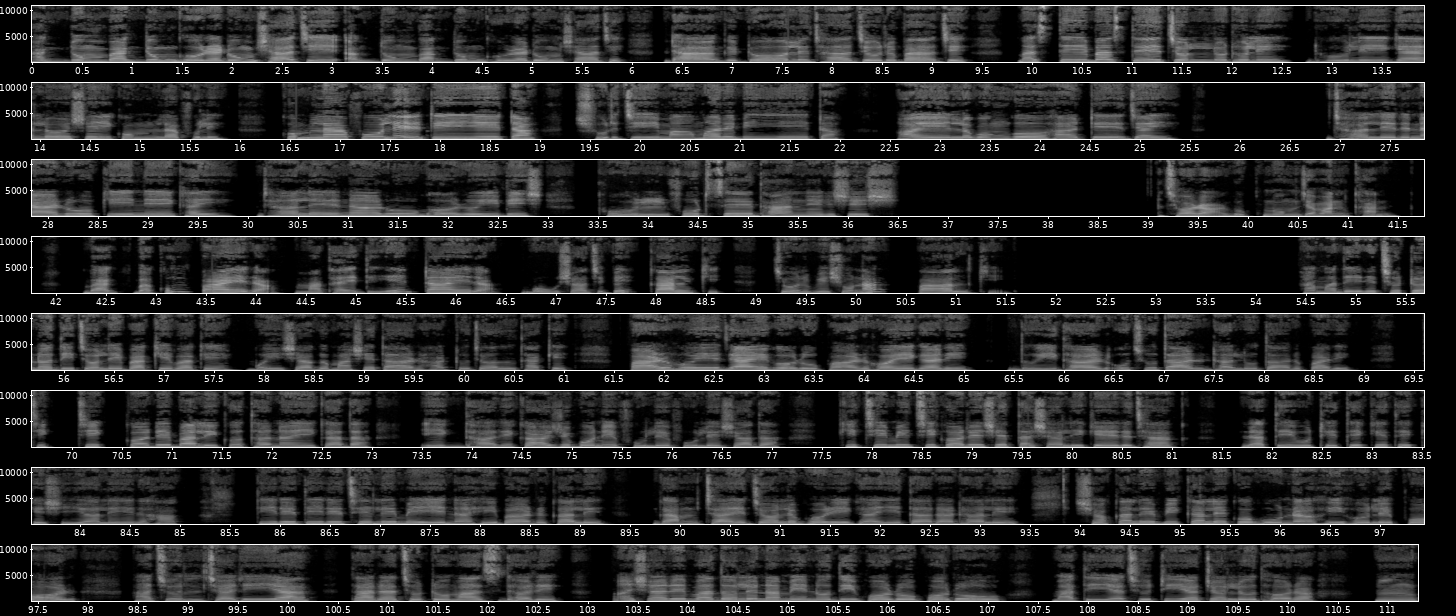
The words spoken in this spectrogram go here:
হাকডুম বাগডুম ঘোড়াডুম সাজে, আগডুম বাগডুম ঘোড়াডুম সাজে, ঢাক ঢোল ঝাঁঝর বাজে। বাজতে বাজতে চলল ঢুলি ঢুলি গেল সেই কমলা ফুলি। কমলা ফুলের টিয়েটা, সূর্যি মামার বিয়েটা। আয় লবঙ্গ হাটে যাই ঝালের নাড়ু কিনে খাই, ঝালের নাড়ু ভরই বিষ, ফুল ফুটছে ধানের শীষ। ছড়া রুকনুম জামান খান, বাঘ বাকুম পায়রা, মাথায় দিয়ে টায়রা, বউ সাজবে কালকি, চড়বে সোনার পালকি। আমাদের ছোট নদী চলে বাঁকে বাঁকে, বৈশাখ মাসে তার হাঁটু জল থাকে। পার হয়ে যায় গরু, পার হয় গাড়ি। দুই ধার উঁচু তার ঢালু তার পারি চিক চিক করে বালি, কথা নাই কাদা। এক ধারে কাশ বনে ফুলে ফুলে সাদা। কিচিমিচি করে শ্বেতা শালিকের ঝাঁক। রাতে উঠে থেকে থেকে শিয়ালের হাক। তীরে তীরে ছেলে মেয়ে নাহিবার কালে, গামছায় জল ভরি গায়ে তারা ঢালে। সকালে বিকালে কবু নাহি হলে পর আঁচল ছাড়িয়া তারা ছোট মাছ ধরে। আষাঢ়ে বাদল নামে নদী ভরো ভরো, মাতিয়া ছুটিয়া চলো ধরা।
